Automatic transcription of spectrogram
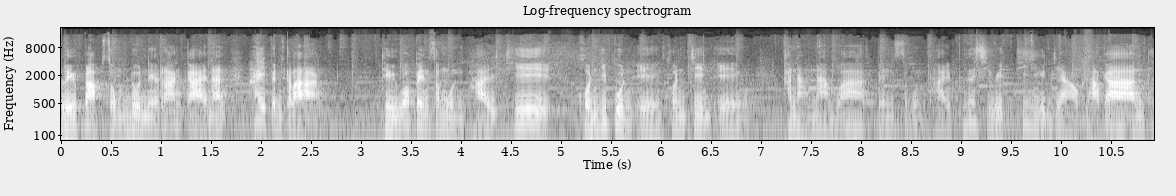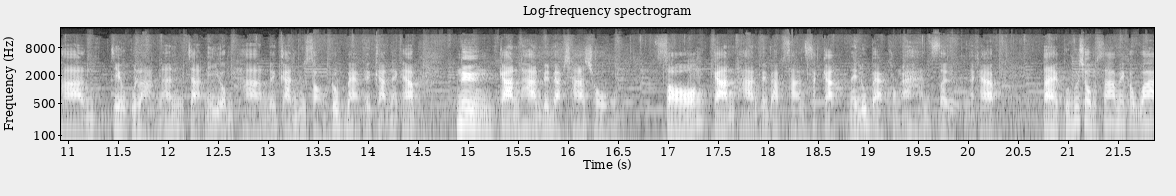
หรือปรับสมดุลในร่างกายนั้นให้เป็นกลาง ถือว่าเป็นสมุนไพรที่คนญี่ปุ่นเอง คนจีนเอง ขนานนามว่าเป็นสมุนไพรเพื่อชีวิตที่ยืนยาวครับ การทานเจียวกุหลาบนั้นจะนิยมทานด้วยกันอยู่ 2 รูปแบบด้วยกันนะครับ 1. การทานเป็นแบบชาชง 2. การทานเป็นแบบสารสกัดในรูปแบบของอาหารเสริมนะครับ แต่คุณผู้ชมทราบไหมครับว่า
